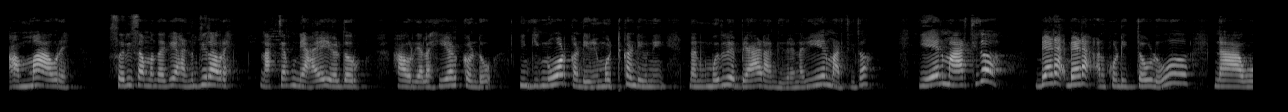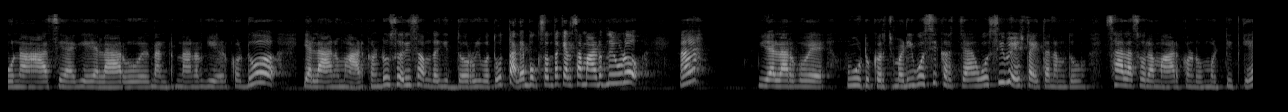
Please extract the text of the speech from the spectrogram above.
ಅಮ್ಮ ಅವ್ರೆ, ಸರಿ ಸಂಬಂಧಾಗಿ ಅಣ್ಣದಿರ ಅವ್ರೆ, ನಾಲ್ಕು ಜನಕ್ಕೆ ನ್ಯಾಯ ಹೇಳ್ದವ್ರು. ಅವ್ರಿಗೆಲ್ಲ ಹೇಳ್ಕೊಂಡು, ಹಿಂಗೆ ನೋಡ್ಕೊಂಡಿವ್ನಿ ಮುಟ್ಕೊಂಡಿವ್ನಿ ನನಗೆ ಮದುವೆ ಬೇಡ ಅಂದಿದ್ರೆ ನಾವು ಏನು ಮಾಡ್ತಿದ್ದೋ ಏನು ಮಾಡ್ತಿದ್ದೋ ಬೇಡ ಬೇಡ ಅನ್ಕೊಂಡಿದ್ದವಳು. ನಾವು ನಾ ಆಸೆಯಾಗಿ ಎಲ್ಲರೂ ನಂಟು ನನಗೆ ಹೇಳ್ಕೊಂಡು ಎಲ್ಲಾನು ಮಾಡ್ಕೊಂಡು ಸರಿ ಸಮದಾಗಿದ್ದವರು. ಇವತ್ತು ತಲೆ ಅಂತ ಕೆಲಸ ಮಾಡಿದ್ಲು ಇವಳು. ಹಾಂ ಎಲ್ಲರಿಗೂ ಊಟ ಖರ್ಚು ಮಾಡಿ ಒಸಿ ಖರ್ಚ ಒಸಿ ವೇಸ್ಟ್ ಆಯ್ತಾ ನಮ್ಮದು ಸಾಲ ಸೋಲ ಮಾಡ್ಕೊಂಡು ಮಟ್ಟಿದ್ಕೆ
